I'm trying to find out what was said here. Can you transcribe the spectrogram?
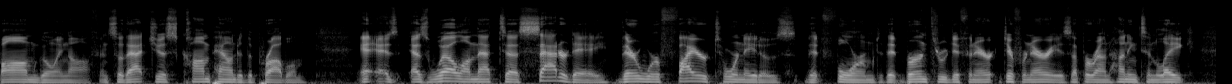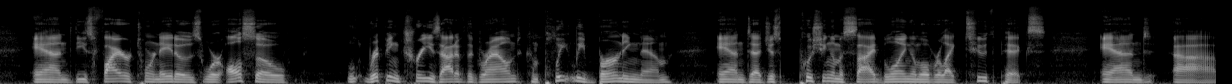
bomb going off, and so that just compounded the problem. As, as well, on that uh, Saturday, there were fire tornadoes that formed that burned through different, er- different areas up around Huntington Lake and these fire tornadoes were also ripping trees out of the ground, completely burning them, and uh, just pushing them aside, blowing them over like toothpicks. And uh,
